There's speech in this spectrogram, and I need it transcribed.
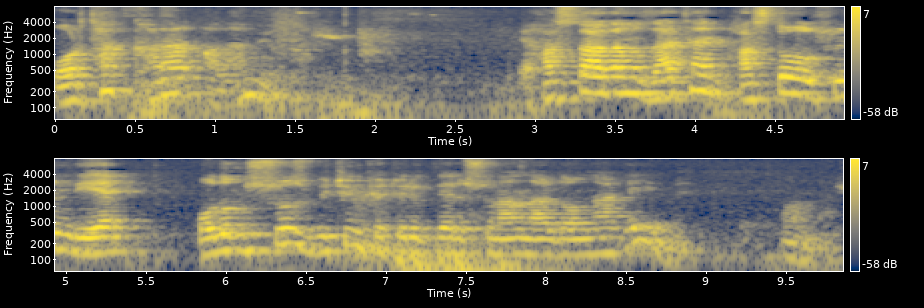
ortak karar alamıyorlar. Hasta adamı zaten hasta olsun diye olumsuz bütün kötülükleri sunanlar da onlar değil mi? Onlar.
